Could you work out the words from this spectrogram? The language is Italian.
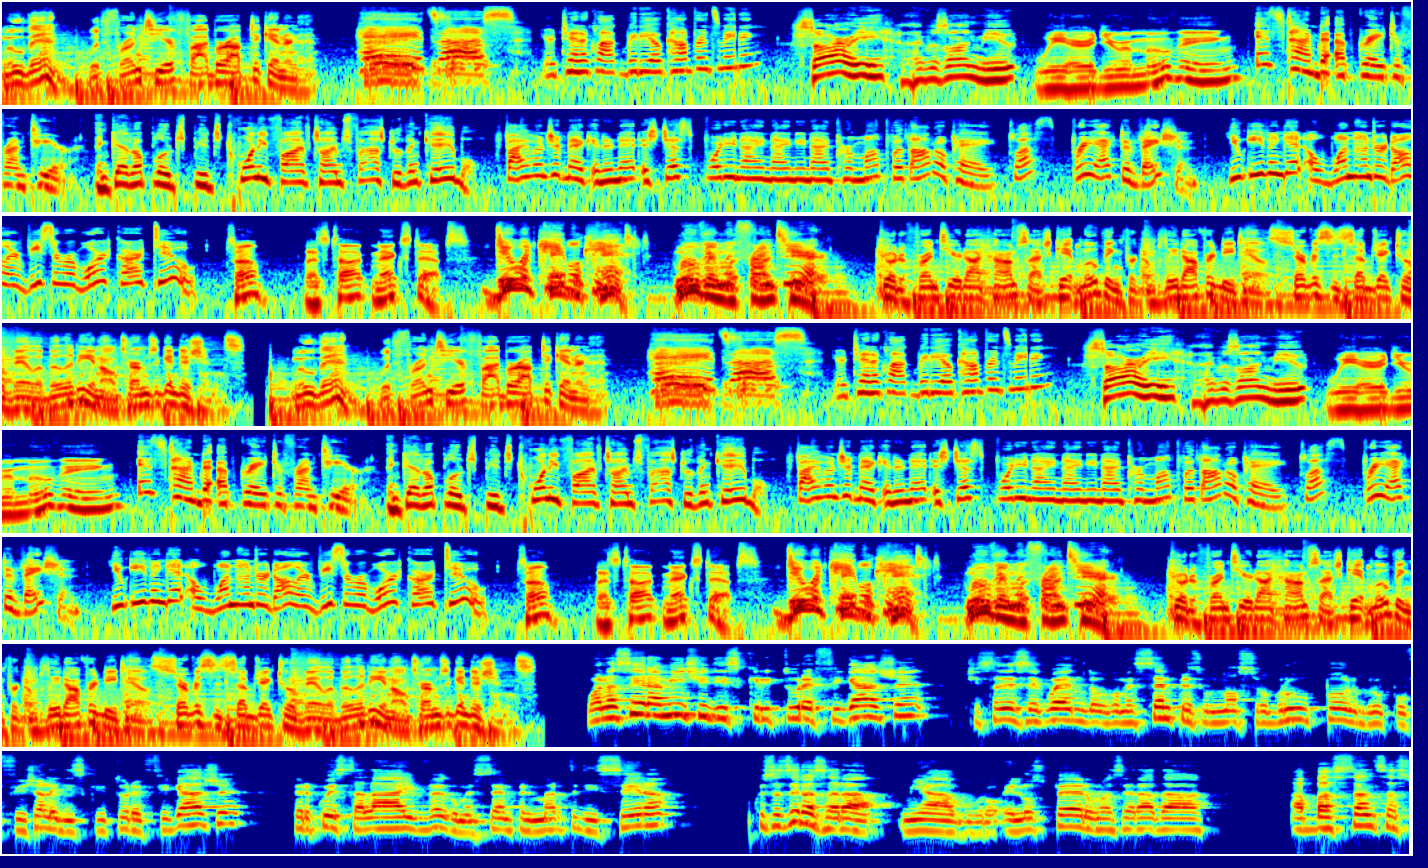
Move in with Frontier Fiber Optic Internet. Hey, it's us. Your 10 o'clock video conference meeting? Sorry, I was on mute. We heard you were moving. It's time to upgrade to Frontier. And get upload speeds 25 times faster than cable. 500 meg internet is just $49.99 per month with autopay, plus free activation. You even get a $100 Visa reward card, too. So, let's talk next steps. Do what cable can't. Move in with Frontier. Go to frontier.com slash get moving for complete offer details. Services subject to availability and all terms and conditions. Move in with Frontier Fiber Optic Internet. Hey, it's us. Your 10 o'clock video conference meeting? Sorry, I was on mute. We heard you were moving. It's time to upgrade to Frontier. And get upload speeds 25 times faster than cable. 500 meg internet is just $49.99 per month with autopay, plus free activation. You even get a $100 Visa reward card, too. So, let's talk next steps. Do what cable can't. Move in with Frontier. Go to frontier.com slash get moving for complete offer details. Services subject to availability and all terms and conditions. Buonasera amici di Scrittura Efficace, ci state seguendo come sempre sul nostro gruppo, il gruppo ufficiale di Scrittura Efficace, per questa live come sempre il martedì sera. Questa sera sarà, mi auguro e lo spero, una serata abbastanza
